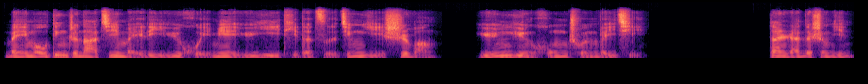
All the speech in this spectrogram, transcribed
美眸盯着那集美丽与毁灭于一体的紫晶翼狮王，云韵红唇微起，淡然的声音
